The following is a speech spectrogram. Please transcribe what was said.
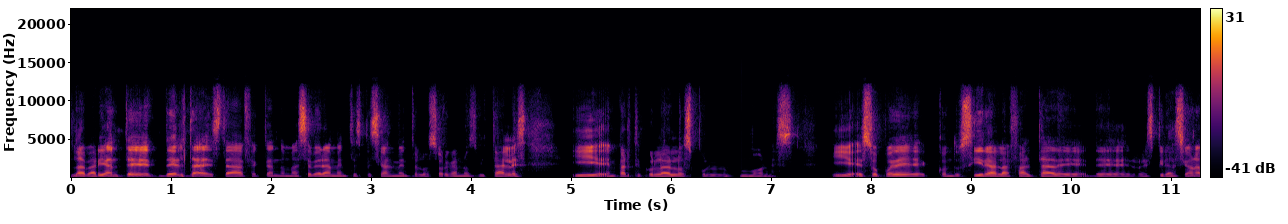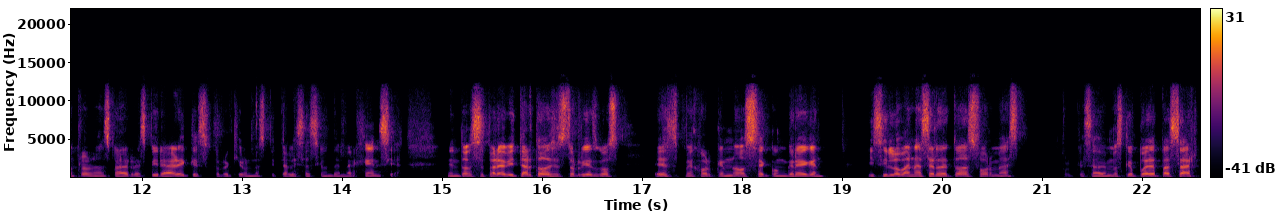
La, variante Delta está afectando más severamente especialmente los órganos vitales y en particular los pulmones y eso puede conducir a la falta de, respiración, a problemas para respirar y que eso requiere una hospitalización de emergencia. Entonces, para evitar todos estos riesgos, es mejor que no se congreguen y si lo van a hacer de todas formas, porque sabemos que puede pasar,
